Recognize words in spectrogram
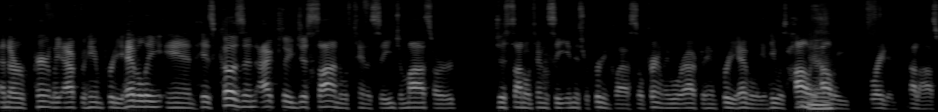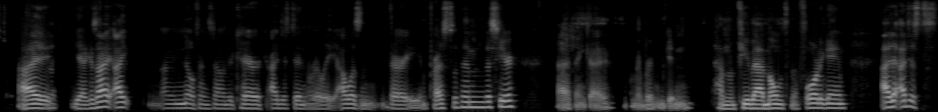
and they're apparently after him pretty heavily. And his cousin actually just signed with Tennessee. Jemias Heard just signed with Tennessee in this recruiting class. So apparently we're after him pretty heavily, and he was highly, Yeah. highly rated out of high school. I yeah, because I I I mean, no offense to Andrej Karic, I just didn't really. I wasn't very impressed with him this year. I think I remember him getting having a few bad moments in the Florida game. I I just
